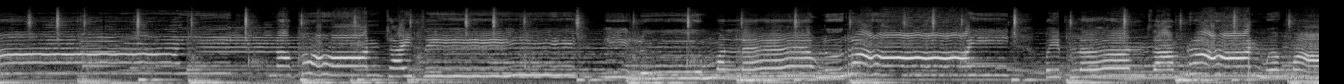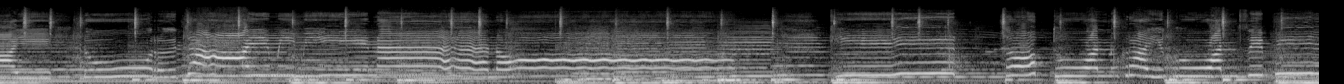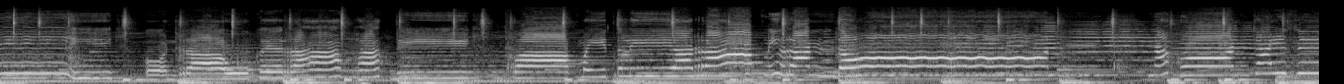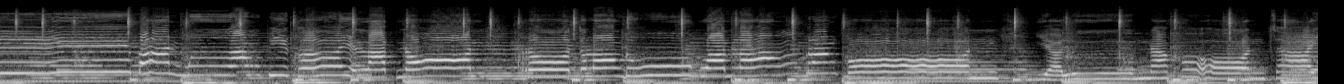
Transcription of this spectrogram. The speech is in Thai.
รักนิรันดรนครใจสีบ้านเมืองพี่เคยหลับนอนโปรดลองดูความหลังครั้งก่อน อย่าลืมนครชัย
